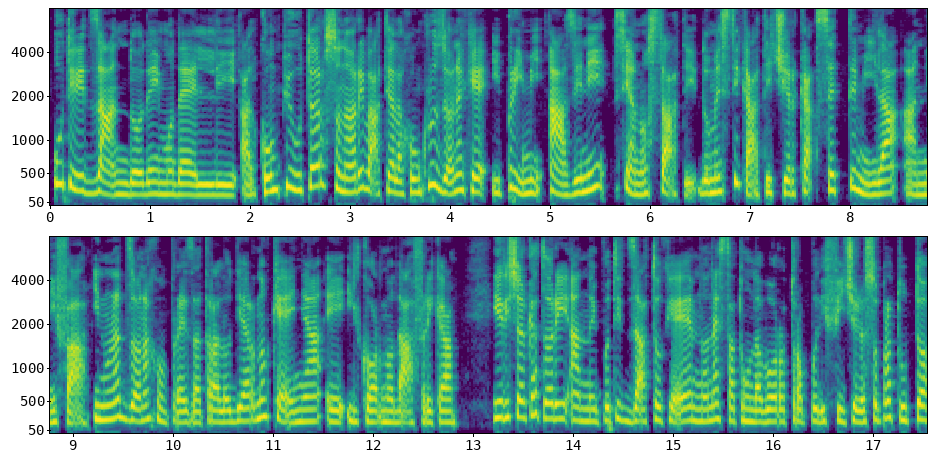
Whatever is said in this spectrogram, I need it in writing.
Utilizzando dei modelli al computer sono arrivati alla conclusione che i primi asini siano stati domesticati circa 7000 anni fa, in una zona compresa tra l'odierno Kenya e il Corno d'Africa. I ricercatori hanno ipotizzato che non è stato un lavoro troppo difficile, soprattutto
